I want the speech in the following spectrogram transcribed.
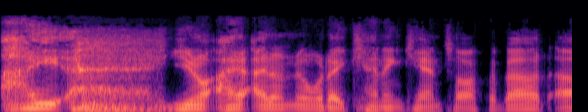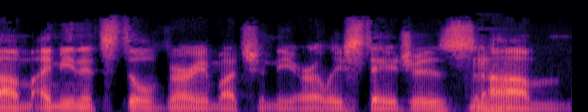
I, you know, I, I don't know what I can and can't talk about. Um, I mean, it's still very much in the early stages. Mm-hmm. Um,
